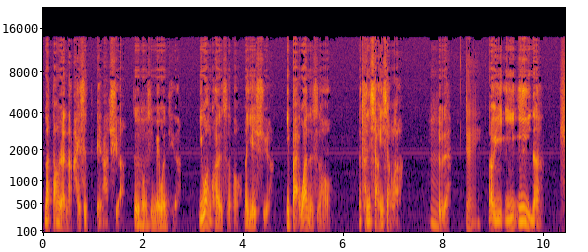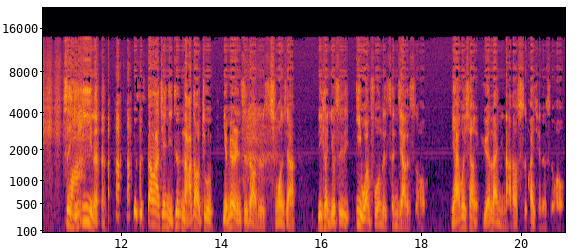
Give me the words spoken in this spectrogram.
那当然了，还是得拿去啊，这个东西没问题的。一万块的时候，那也许啊，一百万的时候，那可能想一想了，嗯，对不对？对。那一一亿呢？是一亿呢？就是刹那间，你就拿到就也没有人知道的情况下，立刻你就是亿万富翁的身家的时候，你还会像原来你拿到十块钱的时候，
